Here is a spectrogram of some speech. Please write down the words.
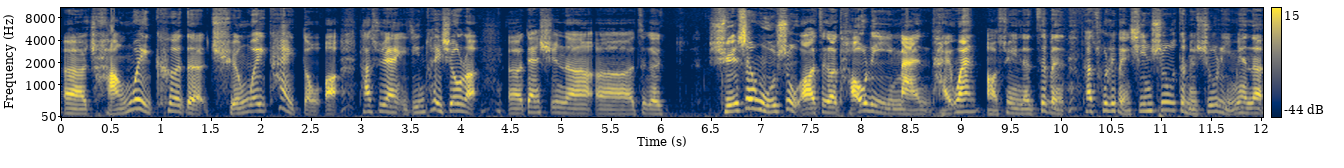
呃，肠胃科的权威泰斗啊。他虽然已经退休了，呃，但是呢，呃，这个学生无数啊，这个桃李满台湾啊。所以呢，这本他出了一本新书，这本书里面呢，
